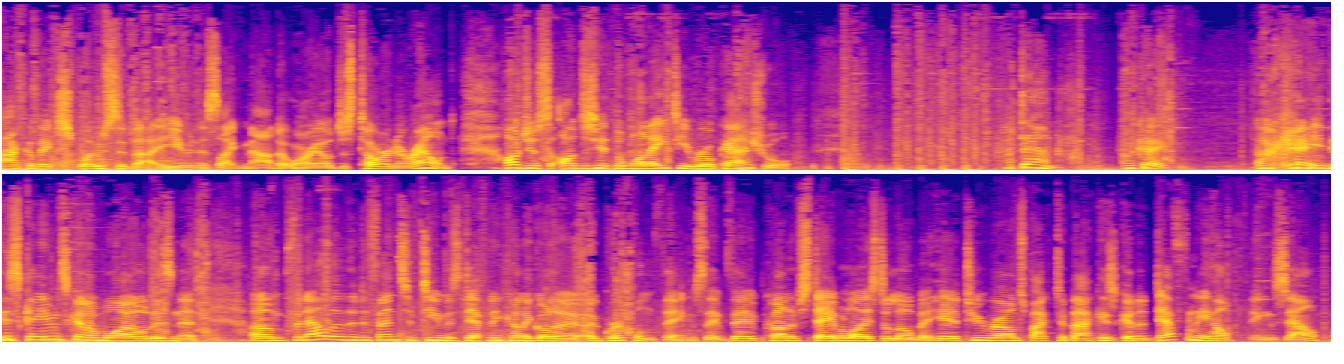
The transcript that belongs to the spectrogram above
pack of explosives at you, and it's like, nah, don't worry, I'll just turret around. I'll just I'll just hit the 180 real casual. God damn. Okay, Okay, this game's kind of wild, isn't it? Um, for now, though, the defensive team has definitely kind of got a, a, grip on things. They've, they've kind of stabilized a little bit here. Two rounds back-to-back -back is going to definitely help things out,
